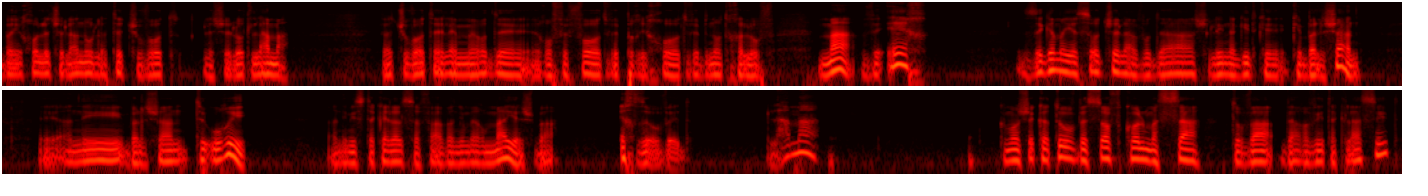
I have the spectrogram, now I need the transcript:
ביכולת שלנו לתת תשובות לשאלות למה. והתשובות האלה הן מאוד uh, רופפות ופריחות ובנות חלוף. מה ואיך, זה גם היסוד של העבודה שלי, נגיד, כ- כבלשן. אה, אני בלשן תיאורי. אני מסתכל על שפה ואני אומר, מה יש בה? איך זה עובד? למה? כמו שכתוב בסוף כל מסע טובה בערבית הקלאסית,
